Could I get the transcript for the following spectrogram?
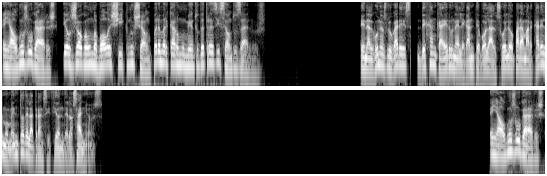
Em alguns lugares, eles jogam uma bola chique no chão para marcar o momento da transição dos anos. En algunos lugares, dejan caer una elegante bola al suelo para marcar el momento de la transición de los años. Em alguns lugares,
